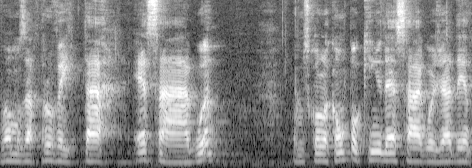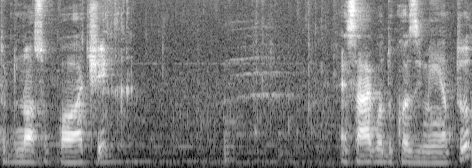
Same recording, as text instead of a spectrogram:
Vamos aproveitar essa água. Vamos colocar um pouquinho dessa água já dentro do nosso pote. Essa água do cozimento.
